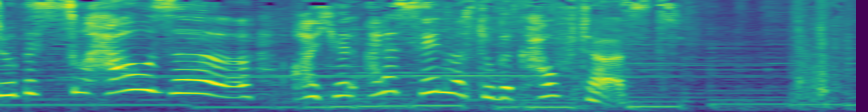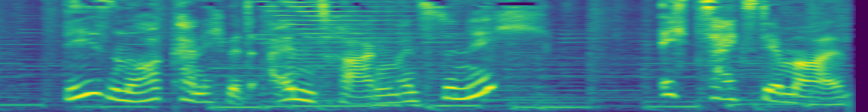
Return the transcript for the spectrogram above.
Du bist zu Hause. Oh, ich will alles sehen, was du gekauft hast. Diesen Rock kann ich mit allem tragen, meinst du nicht? Ich zeig's dir mal.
